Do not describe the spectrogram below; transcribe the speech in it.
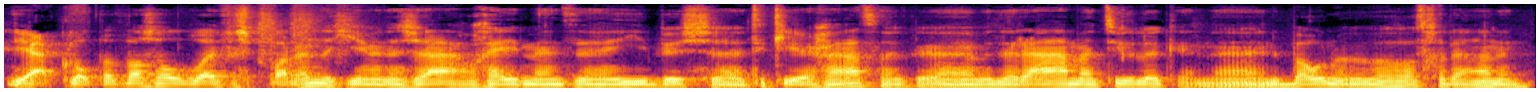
Ja, klopt. Dat was al wel even spannend. Dat je met een zaag op een gegeven moment eh, in je bus eh, tekeer gaat. Ook eh, met de ramen natuurlijk. En eh, de bodem hebben we wel wat gedaan. En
